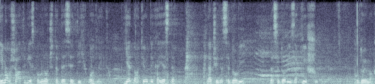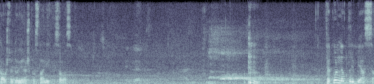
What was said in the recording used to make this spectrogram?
Imam Šatibi je spomenuo 40 odlika. Jedna od tih odlika jeste, znači da se dovi, da se dovi za kišu, u dovima kao što je dovio naš poslanik sa vas. Fekul ne udri bijasa.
